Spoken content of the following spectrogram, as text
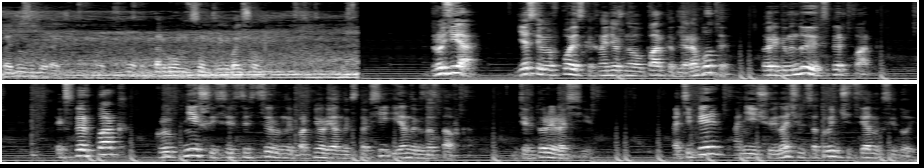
пойду забирать. Вот, в этом торговом центре небольшом. Друзья, если вы в поисках надежного парка для работы, то рекомендую Эксперт Парк. Эксперт Парк – крупнейший сертифицированный партнер Яндекс Такси и Яндекс Доставка на территории России. А теперь они еще и начали сотрудничать с Яндекс Едой.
